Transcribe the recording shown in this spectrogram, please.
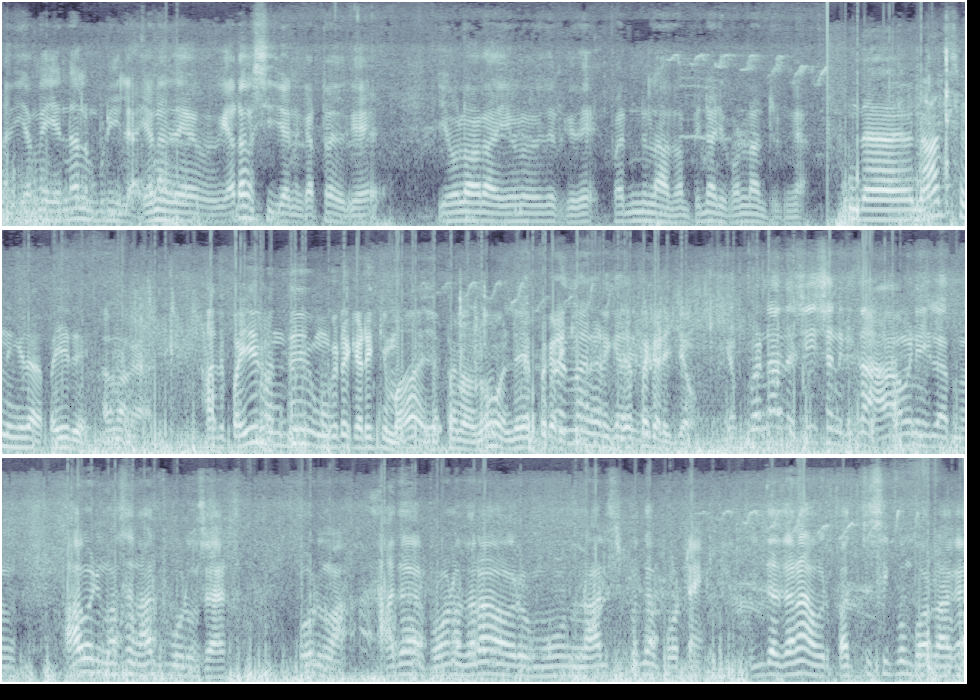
அது என்ன என்னால் முடியல. ஏன்னா அது இட வசதி எனக்கு கட்டுறதுக்கு. எவ்வளோ எவ்வளோ இது இருக்குது? பண்ணலாம் அதான் பின்னாடி பண்ணலான்ட்டு இருக்குங்க இந்த நாட்டு சொன்னீங்களா பயிர் ஆமாங்க. அது பயிர் வந்து உங்ககிட்ட கிடைக்குமா? எப்போனாலும்? இல்லை எப்போ எப்போனா கிடைக்கும் கிடைக்காது. எப்போ கிடைக்கும்? எப்போன்னா அந்த சீசனுக்கு தான் ஆவணியில் ஆவணி மாதம் நாற்று போடுவோம் சார். போடுவான் அதை போன தரம் ஒரு மூணு நாலு சிப்பு தான் போட்டேன். இந்த தரம் ஒரு பத்து சிப்பும் போடுறாங்க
